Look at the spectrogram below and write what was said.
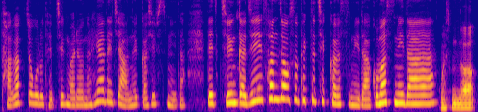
다각적으로 대책 마련을 해야 되지 않을까 싶습니다. 네, 지금까지 선정수 팩트 체커였습니다. 고맙습니다. 고맙습니다.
